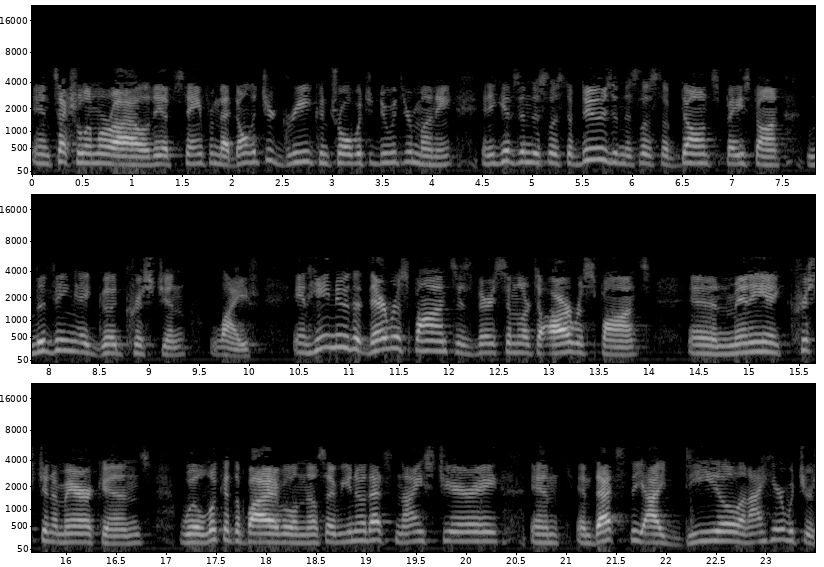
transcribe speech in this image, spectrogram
in sexual immorality. Abstain from that. Don't let your greed control what you do with your money. And he gives them this list of do's and this list of don'ts based on living a good Christian life. And he knew that their response is very similar to our response and many Christian Americans will look at the Bible and they'll say, well, you know, that's nice, Jerry, and, and that's the ideal, and I hear what you're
